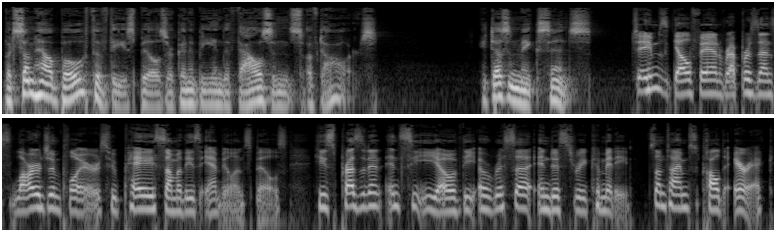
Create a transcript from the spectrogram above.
But somehow both of these bills are going to be in the thousands of dollars. It doesn't make sense. James Gelfand represents large employers who pay some of these ambulance bills. He's president and CEO of the ERISA Industry Committee, sometimes called ERIC.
